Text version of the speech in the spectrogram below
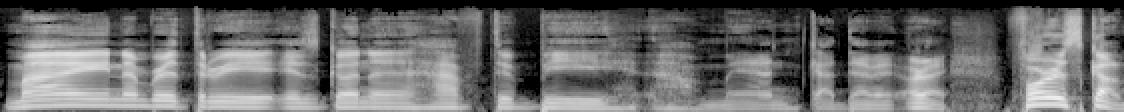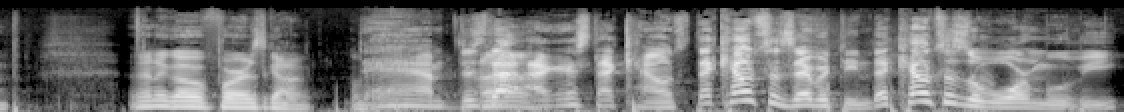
My number three is gonna have to be oh man, god damn it. All right. Forrest Gump. I'm gonna go with Forrest Gump. Damn, does that? Uh. I guess that counts. That counts as everything. That counts as a war movie.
